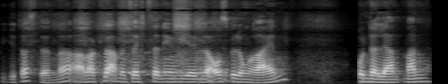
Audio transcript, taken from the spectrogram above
wie geht das denn? Ne? Aber klar, mit 16 irgendwie in der Ausbildung rein. Und da lernt man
